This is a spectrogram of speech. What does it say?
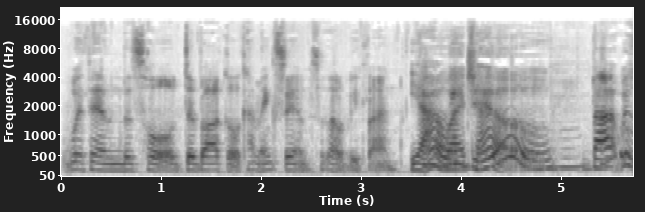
within this whole debacle coming soon, so that'll be fun. Yeah, Oh, we watch do. out. Mm-hmm. That was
